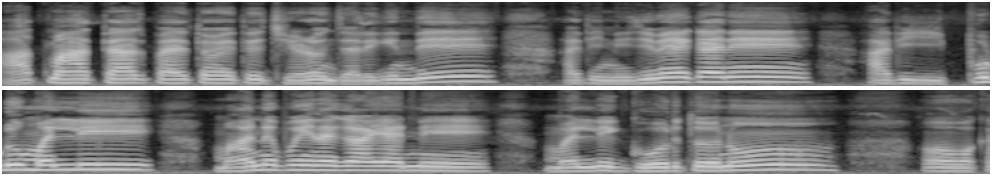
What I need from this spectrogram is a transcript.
ఆత్మహత్యా ప్రయత్నం అయితే చేయడం జరిగింది. అది నిజమే కానీ అది ఇప్పుడు మళ్ళీ మానిపోయిన గాయాన్ని మళ్ళీ గోరుతోనూ ఒక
